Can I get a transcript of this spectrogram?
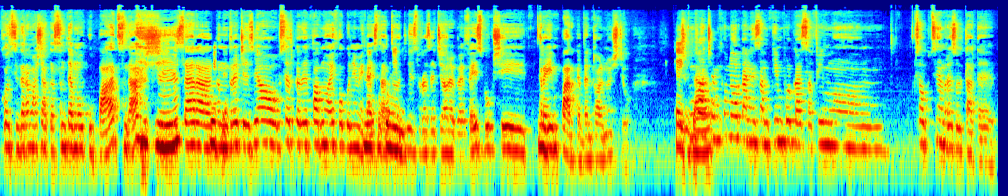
considerăm așa că suntem ocupați, da? Mm-hmm. Și seara, Uite. când trece ziua, observ că de fapt nu ai făcut nimic. ai stat 15 ore pe Facebook și trei în parc, eventual, nu știu. Exact. Și cum facem, cum ne organizăm timpul ca să fim, uh, să obținem rezultate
